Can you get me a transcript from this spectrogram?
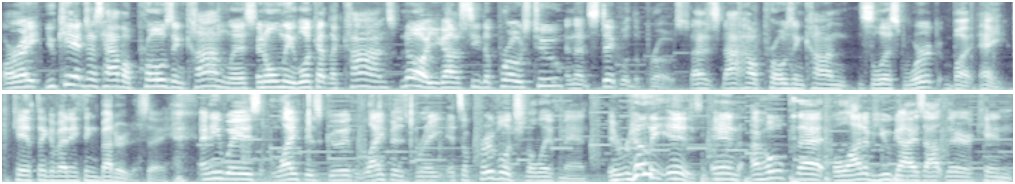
All right, you can't just have a pros and con list and only look at the cons. No, you got to see the pros too and then stick with the pros. That is not how pros and cons list work, but hey, can't think of anything better to say. Anyways, life is good. Life is great. It's a privilege to live, man. It really is. And I hope that a lot of you guys out there can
